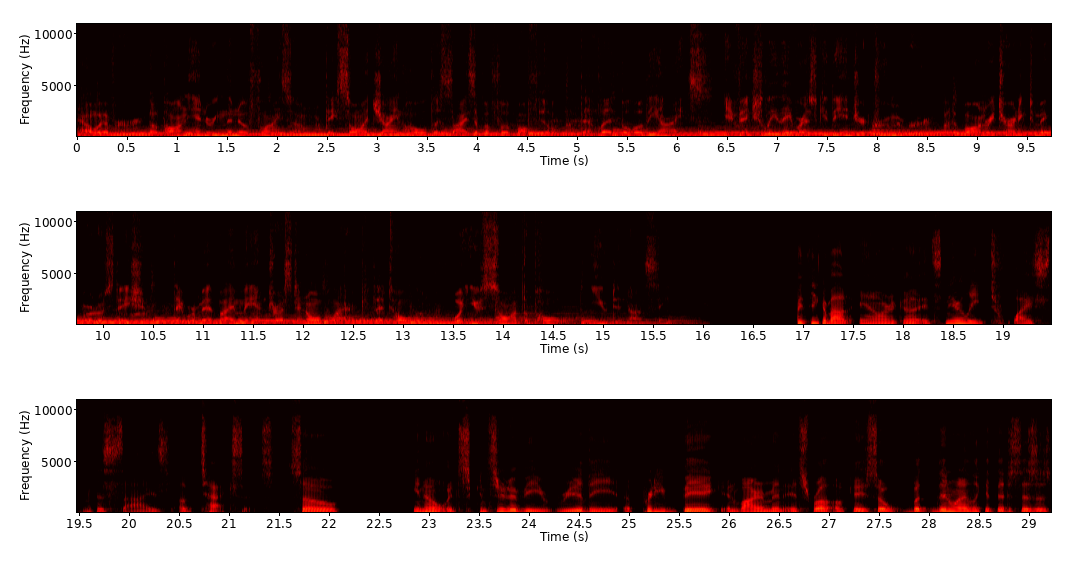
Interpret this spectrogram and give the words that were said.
However, upon entering the no-fly zone, they saw a giant hole the size of a football field that led below the ice. Eventually, they rescued the injured crew member, but upon returning to McMurdo Station, they were met by a man dressed in all black that told them, what you saw at the pole, you did not see. When we think about Antarctica, it's nearly twice the size of Texas. So, you know, it's considered to be really a pretty big environment. It's rough. Okay, so, but then when I look at this, it says is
